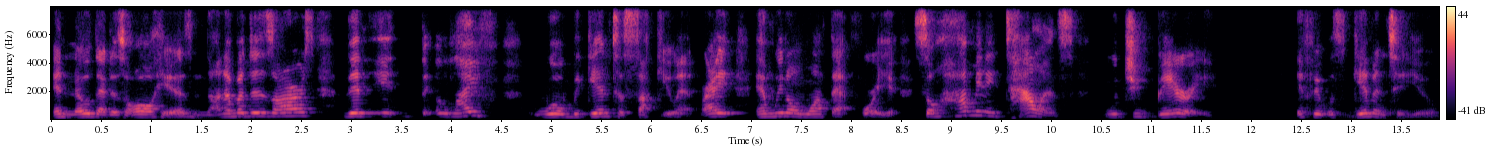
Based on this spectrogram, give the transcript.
and know that is all His, none of it is ours, then it life will begin to suck you in, right? And we don't want that for you. So, how many talents would you bury if it was given to you,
